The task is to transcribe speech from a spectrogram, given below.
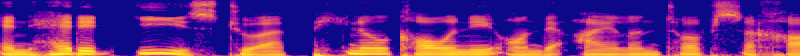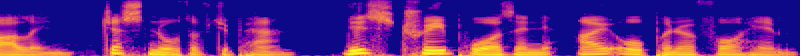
and headed east to a penal colony on the island of Sakhalin, just north of Japan. This trip was an eye-opener for him.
